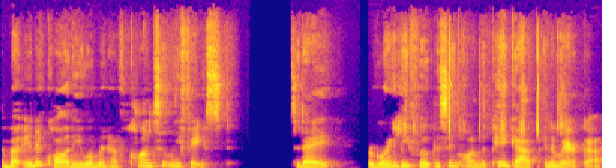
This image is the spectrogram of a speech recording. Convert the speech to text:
about inequality women have constantly faced. Today, we're going to be focusing on the pay gap in America.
